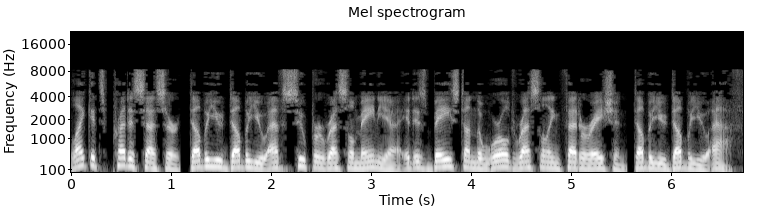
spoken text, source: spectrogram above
Like its predecessor, WWF Super WrestleMania it is based on the World Wrestling Federation WWF.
